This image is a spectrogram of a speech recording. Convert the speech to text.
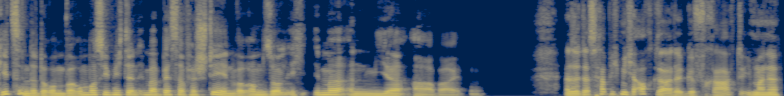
geht's denn da darum? Warum muss ich mich denn immer besser verstehen? Warum soll ich immer an mir arbeiten? Also das habe ich mich auch gerade gefragt. Ich meine,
